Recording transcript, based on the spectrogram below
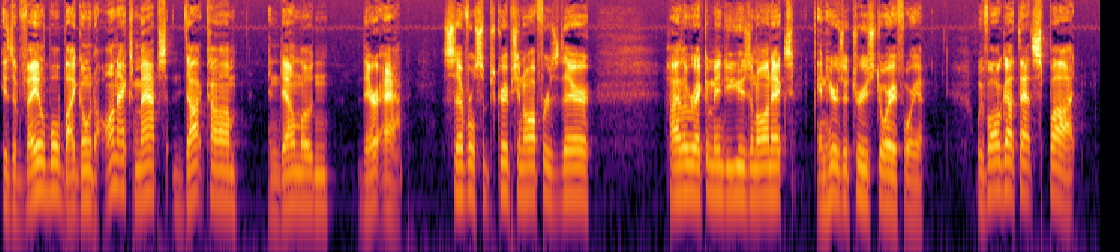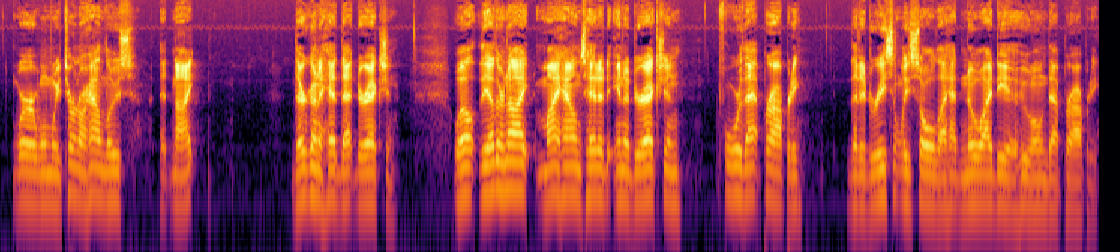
is available by going to onxmaps.com and downloading their app. Several subscription offers there. Highly recommend you using onX. And here's a true story for you. We've all got that spot where when we turn our hound loose at night, they're going to head that direction. Well, the other night, my hounds headed in a direction for that property that had recently sold. I had no idea who owned that property.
